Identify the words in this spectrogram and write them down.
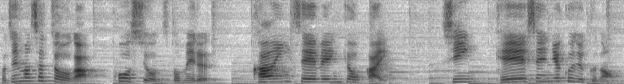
小島社長が講師を務める会員制勉強会新経営戦略塾の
